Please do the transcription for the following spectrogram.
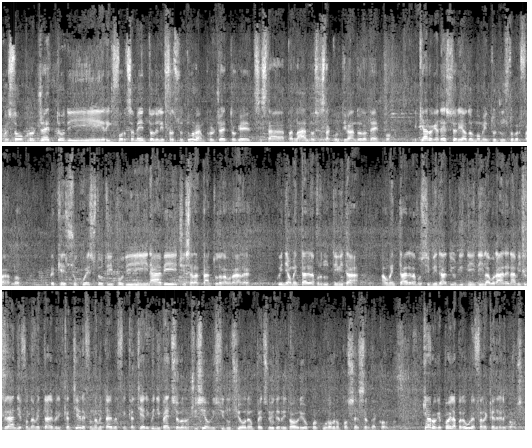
Questo progetto di rinforzamento dell'infrastruttura è un progetto che si sta parlando, si sta coltivando da tempo. È chiaro che adesso è arrivato il momento giusto per farlo, perché su questo tipo di navi ci sarà tanto da lavorare, quindi aumentare la produttività, aumentare la possibilità di, di, di, lavorare navi più grandi è fondamentale per il cantiere, è fondamentale per Fincantieri, quindi penso che non ci sia un'istituzione, un pezzo di territorio o qualcuno che non possa essere d'accordo. Chiaro che poi la bravura è far accadere le cose.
